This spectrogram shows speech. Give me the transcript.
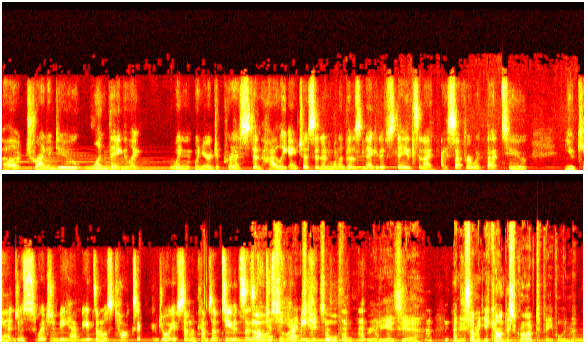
uh, try to do one thing. Like when when you're depressed and highly anxious and in one of those negative states, and I, I suffer with that too. You can't just switch and be happy. It's almost toxic joy if someone comes up to you and says, "Oh, oh just be happy." It's, it's awful. it really is, yeah. And it's something you can't describe to people, isn't it?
